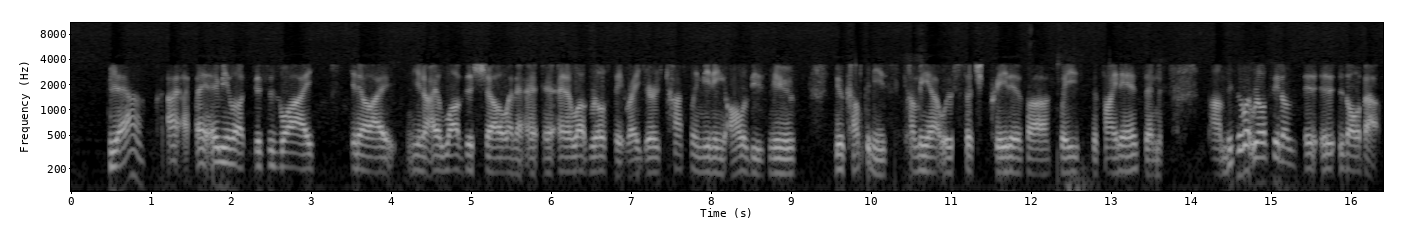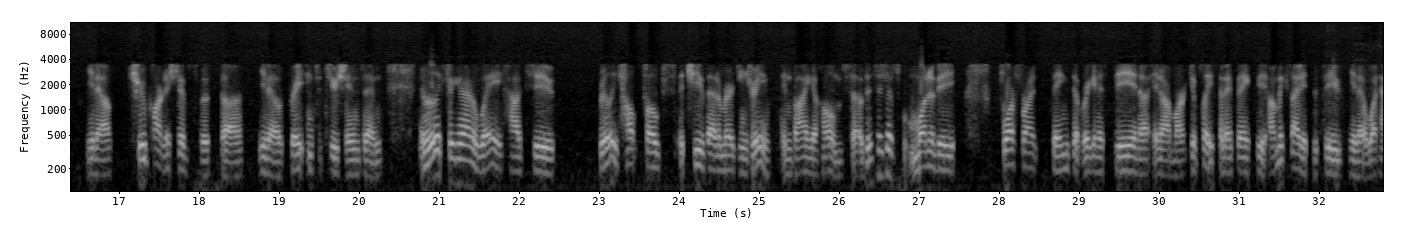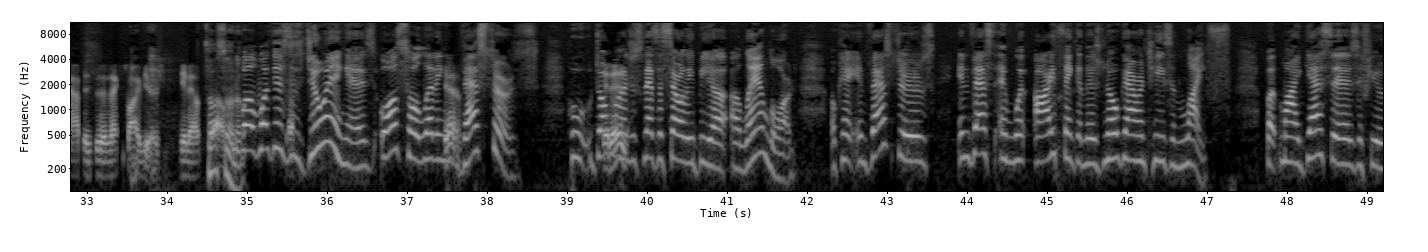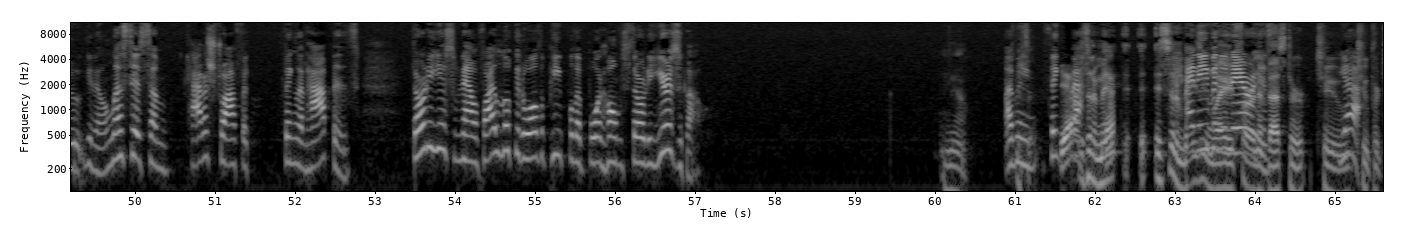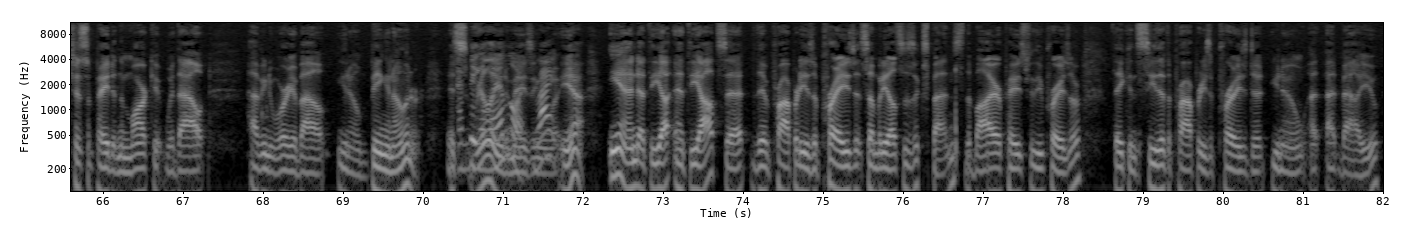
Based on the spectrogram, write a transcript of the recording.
Yeah, I, I, I mean, look, this is why, you know, I, you know, I love this show and I, and I love real estate. Right, you're constantly meeting all of these new, new companies coming out with such creative uh, ways to finance, and um, this is what real estate is, is, is all about. You know, true partnerships with, uh, you know, great institutions, and and really figuring out a way how to really help folks achieve that American dream in buying a home. So this is just one of the forefront things that we're going to see in, a, in our marketplace, and I think the, I'm excited to see you know what happens in the next five years. You know, so. Well, what this is doing is also letting Yeah. investors who don't want to just necessarily be a, a landlord, okay, investors invest in what I think, and there's no guarantees in life. But my guess is if you, you know, unless there's some catastrophic thing that happens, 30 years from now, if I look at all the people that bought homes 30 years ago, Yeah. I mean, think back. It's an, ama- it's an And amazing even way in for an investor to Yeah. to participate in the market without having to worry about you know being an owner. It's And being a really an amazing right. way. Yeah, and at the uh, at the outset, the property is appraised at somebody else's expense. The buyer pays for the appraiser. They can see that the property is appraised at you know at, at value.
